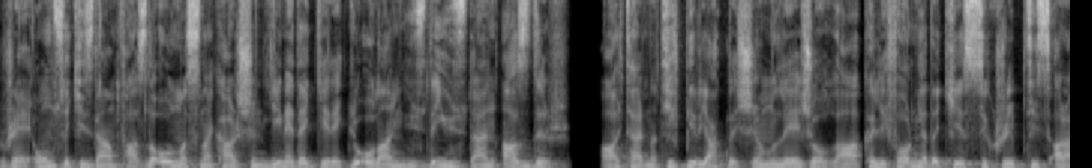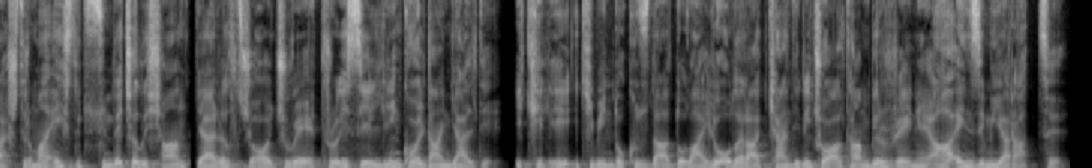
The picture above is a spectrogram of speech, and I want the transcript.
R18'den fazla olmasına karşın yine de gerekli olan %100'den azdır. Alternatif bir yaklaşım Lejolla, Kaliforniya'daki Scriptis Araştırma Enstitüsü'nde çalışan Gerald George ve Tracy Lincoln'dan geldi. İkili 2009'da dolaylı olarak kendini çoğaltan bir RNA enzimi yarattı.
